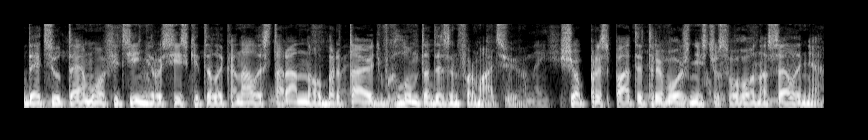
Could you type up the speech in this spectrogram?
де цю тему офіційні російські телеканали старанно обертають в глум та дезінформацію, щоб приспати тривожність у свого населення,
